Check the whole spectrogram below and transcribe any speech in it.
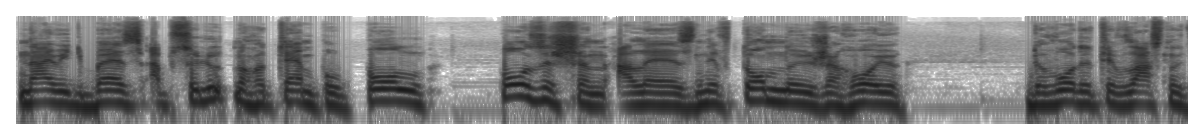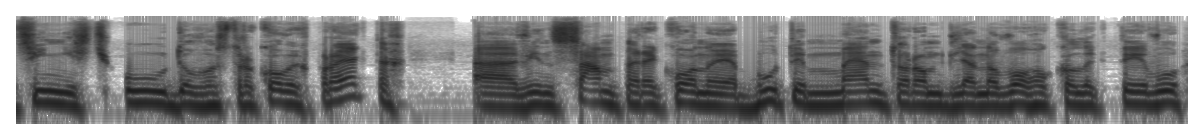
навіть без абсолютного темпу пол позишн, але з невтомною жагою доводити власну цінність у довгострокових проєктах. Е, він сам переконує бути ментором для нового колективу,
